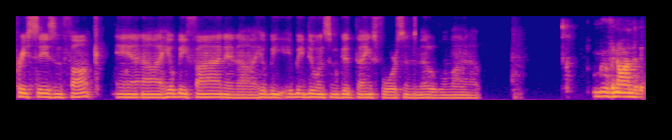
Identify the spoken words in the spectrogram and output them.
preseason funk, and uh, he'll be fine, and uh, he'll be he'll be doing some good things for us in the middle of the lineup. Moving on to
